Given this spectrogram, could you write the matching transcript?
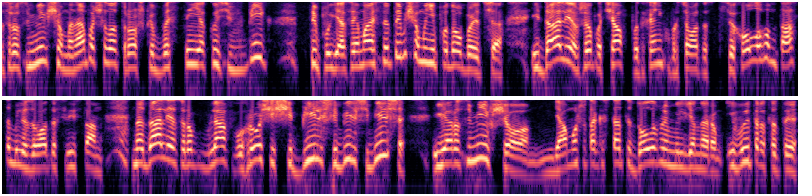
зрозумів, що мене почало трошки ввести якось в бік. Типу, я займаюся не тим, що мені подобається. І далі я вже почав потихеньку працювати з психологом та стабілізувати свій стан. Надалі я заробляв гроші ще більше, більше, більше. І я розумів, що я можу так і стати доларовим мільйонером і витратити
